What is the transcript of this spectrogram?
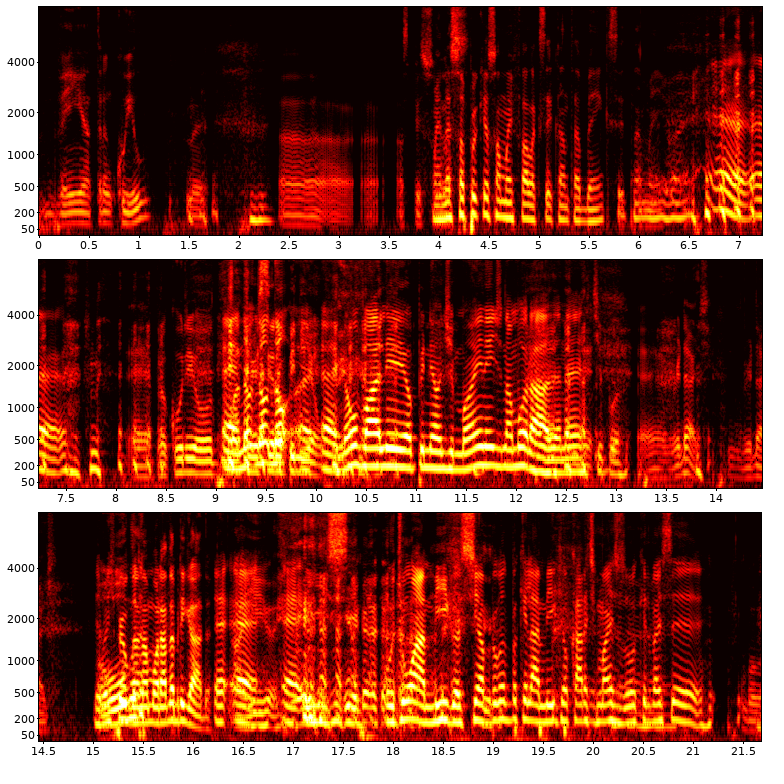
Venha tranquilo, né? Ah, as pessoas... Mas não é só porque sua mãe fala que você canta bem que você também vai... É, é. é procure outra é, não, terceira não, opinião. É, não vale a opinião de mãe nem de namorada, né? tipo... É verdade, verdade. Ou pergunta... da namorada brigada. É, é Aí... é, é, isso. Ou de um amigo, assim, ó, pergunta pra aquele amigo que é o cara que mais zoou, que ele vai ser... Boa.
